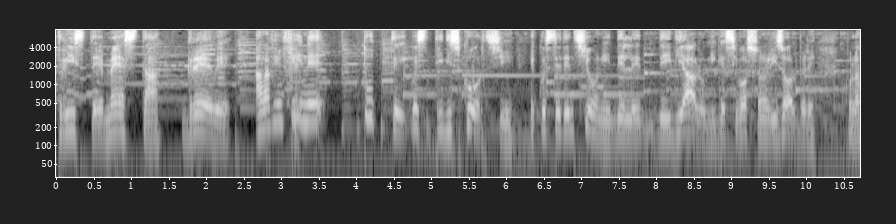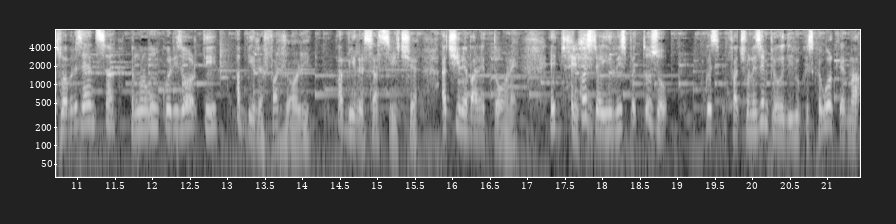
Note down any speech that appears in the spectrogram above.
triste, mesta, greve, alla fin fine tutti questi discorsi e queste tensioni delle- dei dialoghi che si possono risolvere con la sua presenza vengono comunque risolti a birra e fagioli, a birra e salsicce, a cinepanettone. E, Sì, e questo sì. è irrispettoso. questo- faccio un esempio di Luke Skywalker, ma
